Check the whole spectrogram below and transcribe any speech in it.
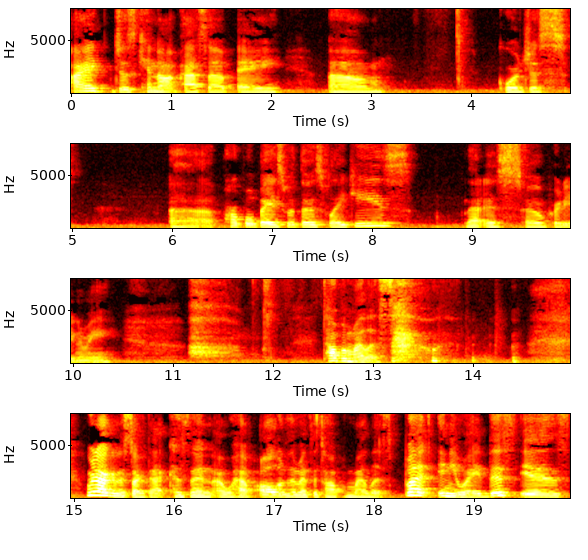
I just cannot pass up a um, gorgeous uh, purple base with those flakies. That is so pretty to me. top of my list. We're not gonna start that because then I will have all of them at the top of my list. But anyway, this is,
